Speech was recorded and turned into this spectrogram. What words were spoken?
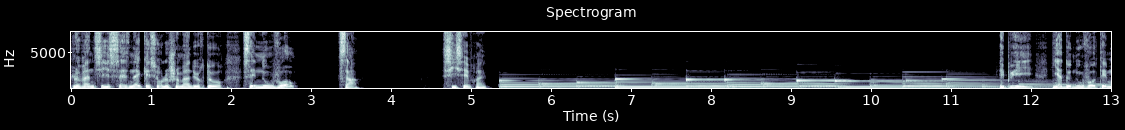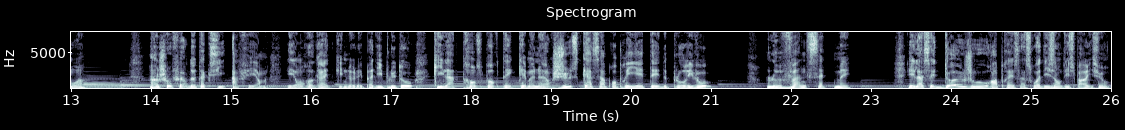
Le 26, Seznec est sur le chemin du retour. C'est nouveau, ça. Si c'est vrai. Et puis, il y a de nouveaux témoins. Un chauffeur de taxi affirme, et on regrette qu'il ne l'ait pas dit plus tôt, qu'il a transporté Kemener jusqu'à sa propriété de Plouriveau le 27 mai. Et là, c'est deux jours après sa soi-disant disparition.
